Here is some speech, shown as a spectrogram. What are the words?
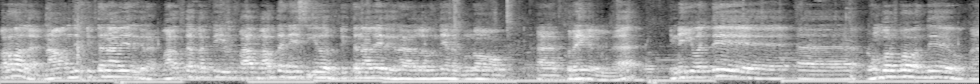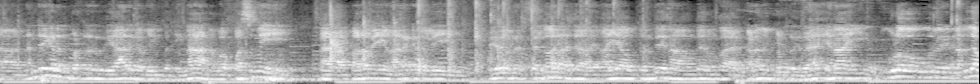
பரவாயில்ல நான் வந்து பித்தனாவே இருக்கிறேன். மரத்தை பத்தி ப- மரத்தை நேசிக்கிற ஒரு பித்தனாவே இருக்கிறேன். அதுல வந்து எனக்கு இன்னும் குறைகள் இல்லை. இன்னைக்கு வந்து ரொம்ப ரொம்ப வந்து நன்றி கடன் பண்றது யாருக்கு அப்படின்னு பார்த்தீங்கன்னா நம்ம பசுமை பறவைகள் அறக்கட்டளை நிறுவனர் செல்வராஜா ஐயாவுக்கு வந்து நான் வந்து ரொம்ப கடமைப்பட்டிருக்கிறேன் ஏன்னா இவ்வளோ இவ்வளவு ஒரு நல்ல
